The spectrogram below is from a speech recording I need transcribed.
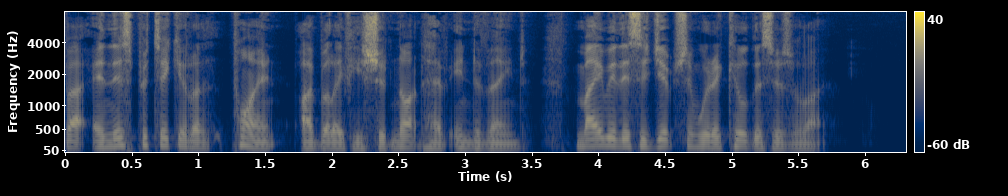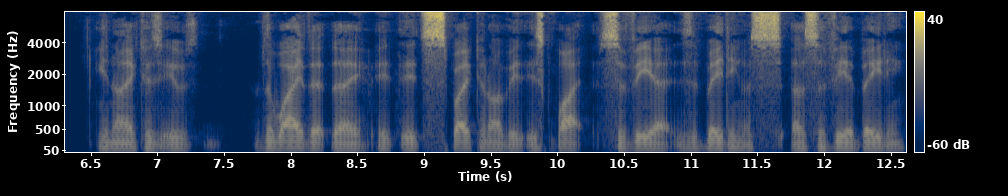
But in this particular point, I believe he should not have intervened. Maybe this Egyptian would have killed this Israelite, you know, because it was the way that they it, it's spoken of is quite severe. It's a beating, a, a severe beating.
